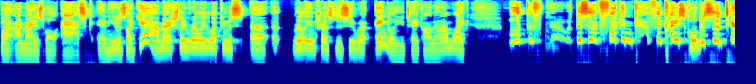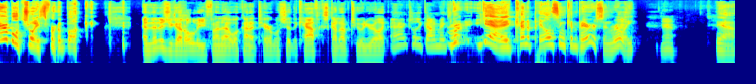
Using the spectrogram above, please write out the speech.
but i might as well ask and he was like yeah i'm actually really looking to uh really interested to see what angle you take on and i'm like what the? This is a fucking Catholic high school. This is a terrible choice for a book. And then as you got older, you found out what kind of terrible shit the Catholics got up to, and you were like, actually, kind of makes sense. Yeah, it kind of pales in comparison, really. Yeah. Yeah.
